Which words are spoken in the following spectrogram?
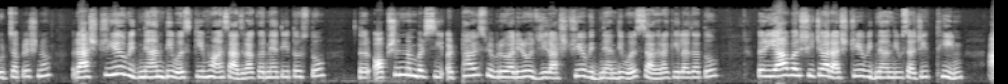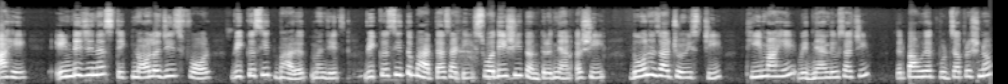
पुढचा प्रश्न राष्ट्रीय विज्ञान दिवस केव्हा साजरा करण्यात येत असतो? तर ऑप्शन नंबर सी अठ्ठावीस फेब्रुवारी रोजी राष्ट्रीय विज्ञान दिवस साजरा केला जातो. तर या वर्षीच्या राष्ट्रीय विज्ञान दिवसाची थीम आहे इंडिजिनस टेक्नॉलॉजीज फॉर विकसित भारत म्हणजेच विकसित भारतासाठी स्वदेशी तंत्रज्ञान अशी दोन हजार चोवीसची थीम आहे विज्ञान दिवसाची. तर पाहूयात पुढचा प्रश्न.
